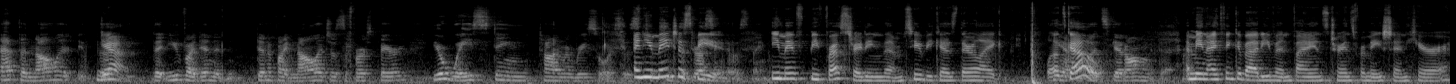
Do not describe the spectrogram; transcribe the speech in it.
at the knowledge that, Yeah. that you've identi- identified knowledge as the first barrier, you're wasting time and resources. and you may just be those things. you may be frustrating them too because they're like let's Yeah, go. Let's get on with it. I mean, I think about even finance transformation here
